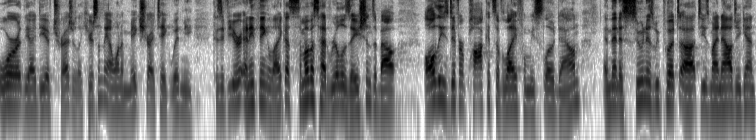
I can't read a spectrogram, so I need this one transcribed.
or the idea of treasure. Like, here's something I want to make sure I take with me. Because if you're anything like us, some of us had realizations about all these different pockets of life when we slowed down. And then as soon as we put, uh, to use my analogy again,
